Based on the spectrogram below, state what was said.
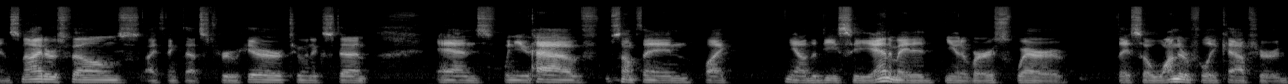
in Snyder's films. I think that's true here to an extent. And when you have something like, you know, the DC animated universe where they so wonderfully captured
